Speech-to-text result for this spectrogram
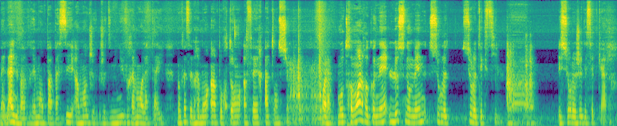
ben, là, elle ne va vraiment pas passer, à moins que je, diminue vraiment la taille. Donc ça, c'est vraiment important à faire attention. Voilà. Mais autrement, elle reconnaît le snowman sur le, sur le textile et sur le jeu des sept cadres.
